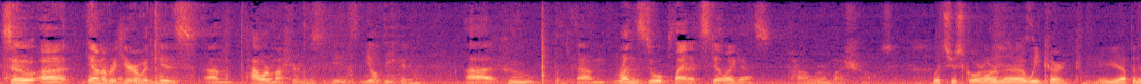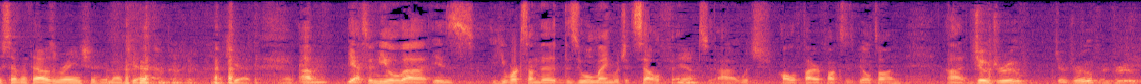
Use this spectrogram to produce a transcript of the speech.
So uh, down over here with his um, power mushrooms is Neil Deakin, uh, who um, runs XULPlanet still, I guess. Power mushrooms. What's your score on the wheat cart? Are you up in the 7,000 range? Or not yet? not yet. Okay. Um, yeah, so Neil uh, is he works on the, the XUL language itself, and Yeah. uh, which all of Firefox is built on. Uh, Joe Drew, Joe Drew, Drew.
